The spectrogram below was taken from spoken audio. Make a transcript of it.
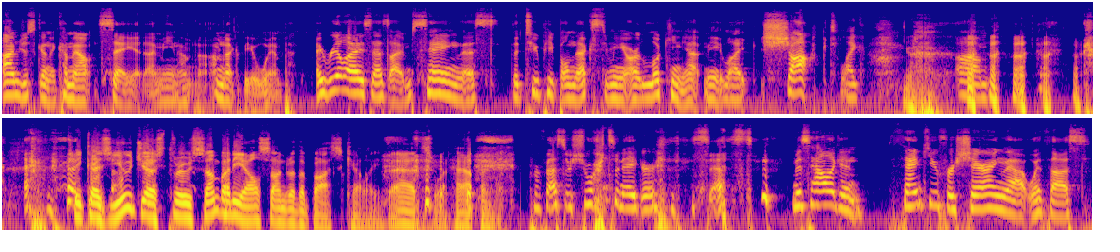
I'm just going to come out and say it. I mean, I'm not, I'm not going to be a wimp. I realize as I'm saying this, the two people next to me are looking at me like shocked, like. Um, because you just threw somebody else under the bus, Kelly. That's what happened. Professor Schwarzenegger says, Miss Halligan, thank you for sharing that with us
